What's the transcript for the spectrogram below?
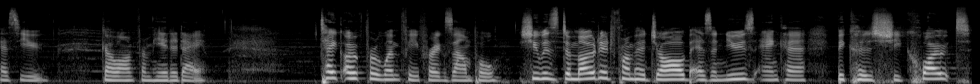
as you go on from here today. Take Oprah Winfrey, for example. She was demoted from her job as a news anchor because she, quote,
